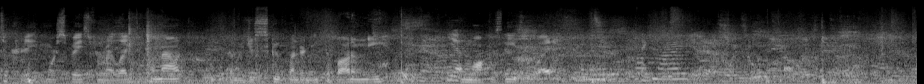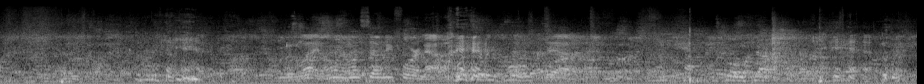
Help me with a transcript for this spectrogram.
to create more space for my leg to come out. And we just scoop underneath the bottom knee yep. and walk his knees away. Good light, only 174 now. yeah.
